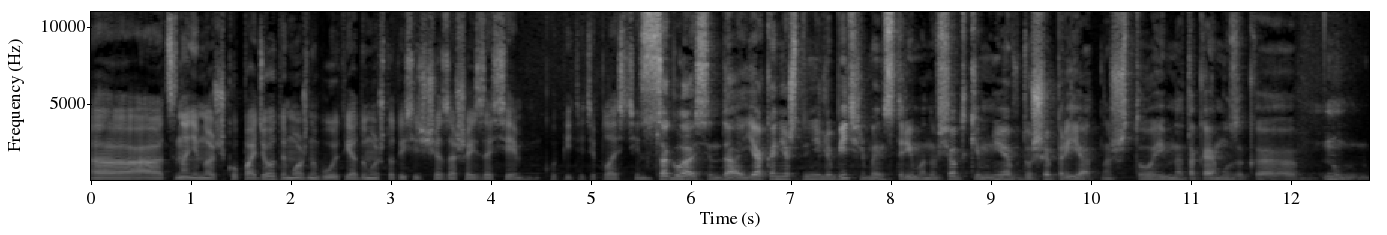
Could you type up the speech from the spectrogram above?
а, цена немножечко упадет, и можно будет, я думаю, что тысяча за 6, за 7 купить эти пластины. Согласен, да. Я, конечно, не любитель мейнстрима, но все-таки мне в душе приятно, что именно такая музыка ну,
